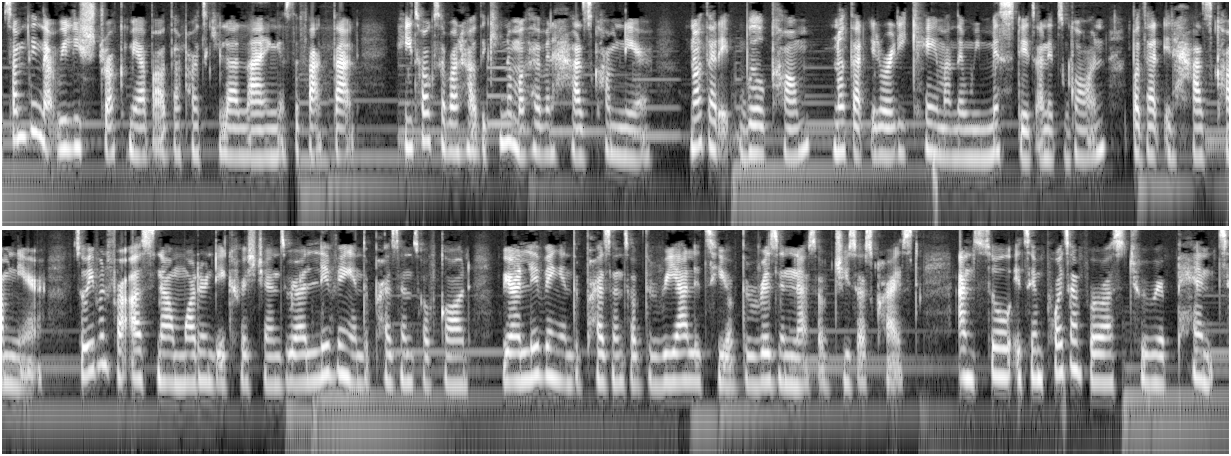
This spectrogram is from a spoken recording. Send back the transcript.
Something that really struck me about that particular line is the fact that he talks about how the kingdom of heaven has come near. Not that it will come, not that it already came and then we missed it and it's gone, but that it has come near. So, even for us now, modern day Christians, we are living in the presence of God. We are living in the presence of the reality of the risenness of Jesus Christ. And so, it's important for us to repent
